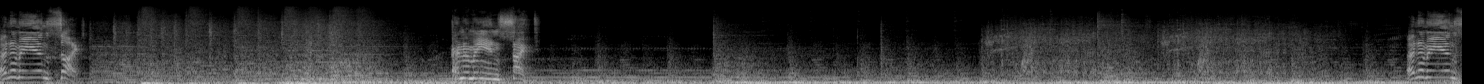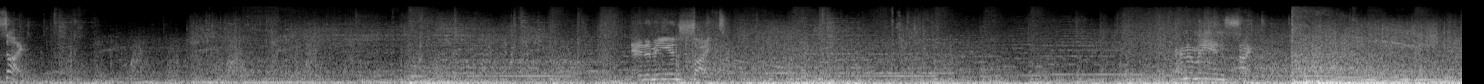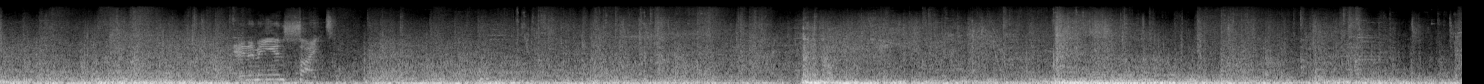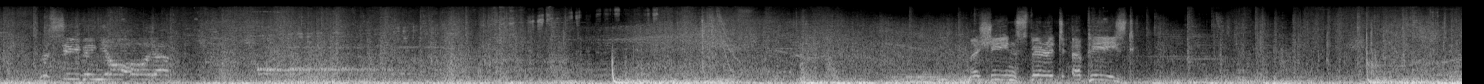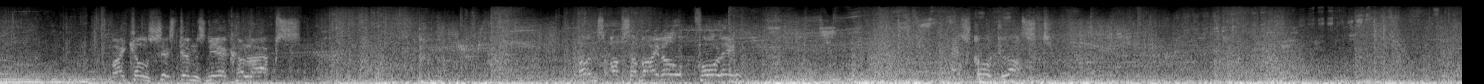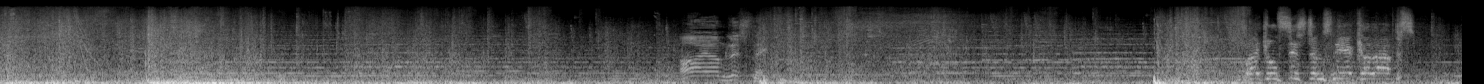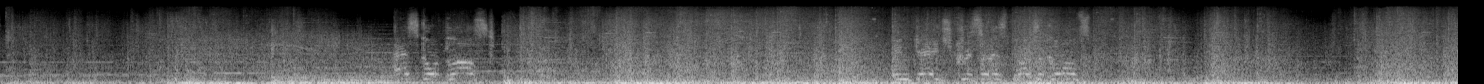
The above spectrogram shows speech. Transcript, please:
Enemy in sight! Enemy in sight! Machine spirit appeased. Vital systems near collapse. Odds of survival falling. Escort lost. I am listening. Vital systems near collapse. Escort lost. Engage Chrysalis protocols.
